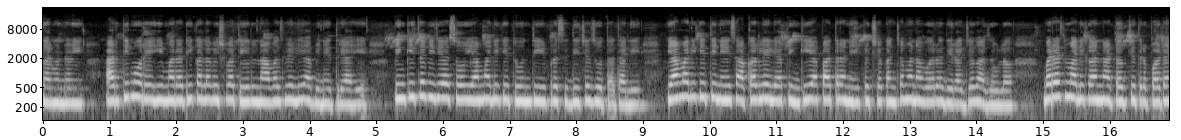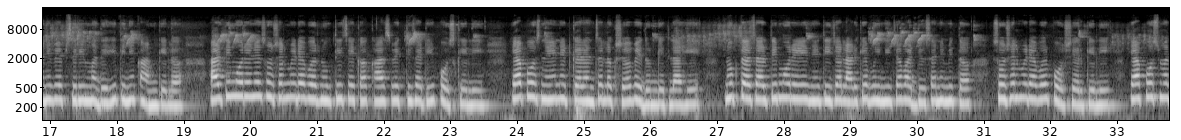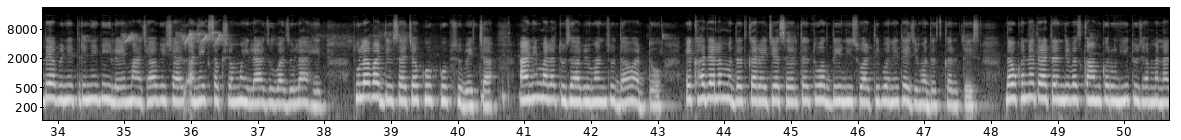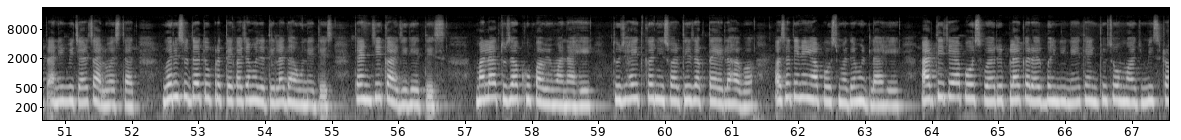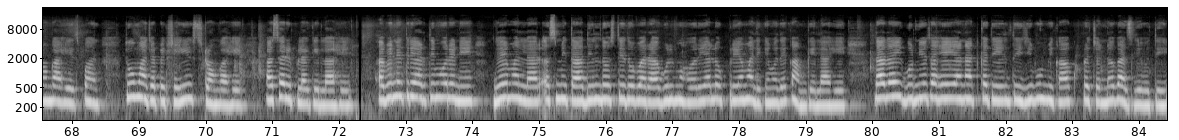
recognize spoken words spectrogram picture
नमस्कार मंडळी. आरती मोरे ही मराठी कलाविश्वातील नावाजलेली अभिनेत्री आहे. पिंकीचा विजय असो या मालिकेतून ती प्रसिद्धीच्या झोतात आली. या मालिकेत तिने साकारलेल्या पिंकी या पात्राने प्रेक्षकांच्या मनावर अधिराज्य गाजवलं. बऱ्याच मालिका नाटक चित्रपट आणि वेब सिरीजमध्येही तिने काम केलं. आरती मोरेने सोशल मीडियावर नुकतीच एका खास व्यक्तीसाठी पोस्ट केली. या पोस्टने नेटकऱ्यांचं लक्ष वेधून घेतलं आहे. नुकतंच आरती मोरे यांनी तिच्या लाडक्या बहिणीच्या वाढदिवसानिमित्त सोशल मीडियावर पोस्ट शेअर केली. या पोस्टमध्ये अभिनेत्रीने लिहिले माझ्या विषयात अनेक सक्षम महिला आजूबाजूला आहेत. तुला वाढदिवसाच्या खूप खूप शुभेच्छा. आणि मला तुझा अभिमानसुद्धा वाटतो. एखाद्याला मदत करायची असेल तर तू अगदी निस्वार्थीपणे त्याची मदत करतेस. दवाखान्यात रात्रंदिवस काम करूनही तुझ्या मनात अनेक विचार चालू असतात. घरीसुद्धा तू प्रत्येकाच्या मदतीला धावून येतेस. त्यांची काळजी घेतेस. मला तुझा खूप अभिमान आहे. तुझ्या इतकं निस्वार्थी जगता यायला हवं असं तिने या पोस्टमध्ये म्हटलं आहे. आरतीच्या या पोस्टवर रिप्लाय करत बहिणीने थँक्यू सो मच मी स्ट्रॉंग आहेच पण तू माझ्यापेक्षाही स्ट्रॉंग आहे असं रिप्लाय केलं आहे. अभिनेत्री आरती मोरेने जय मल्हार अस्मिता दिल दोस्ती दोबारा गुलमोहर या लोकप्रिय मालिकेमध्ये काम केलं आहे. दादा एक गुड न्यूज आहे या नाटकातील तिची भूमिका प्रचंड गाजली होती.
